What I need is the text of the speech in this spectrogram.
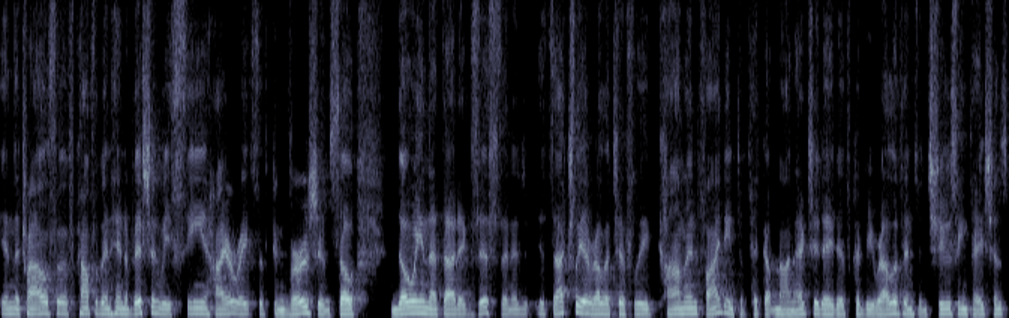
in the trials of complement inhibition, we've seen higher rates of conversion. So knowing that that exists and it, it's actually a relatively common finding to pick up non-exudative could be relevant in choosing patients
